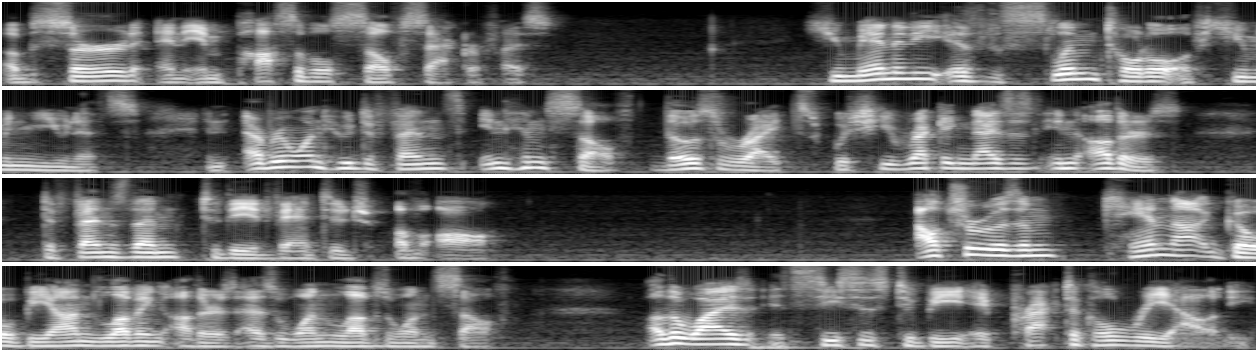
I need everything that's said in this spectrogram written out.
absurd, and impossible self sacrifice. Humanity is the slim total of human units, and everyone who defends in himself those rights which he recognizes in others defends them to the advantage of all. Altruism cannot go beyond loving others as one loves oneself. Otherwise, it ceases to be a practical reality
